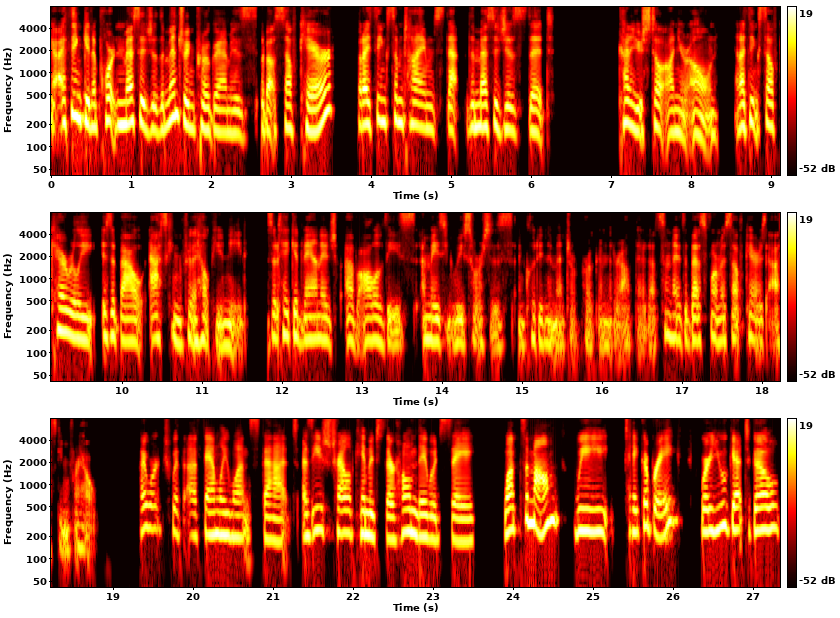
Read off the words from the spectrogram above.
Yeah, I think an important message of the mentoring program is about self care but I think sometimes that the message is that kind of you're still on your own. And I think self care really is about asking for the help you need. So take advantage of all of these amazing resources, including the mentor program that are out there. That's sometimes the best form of self care is asking for help. I worked with a family once that as each child came into their home, they would say, once a month, we take a break where you get to go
